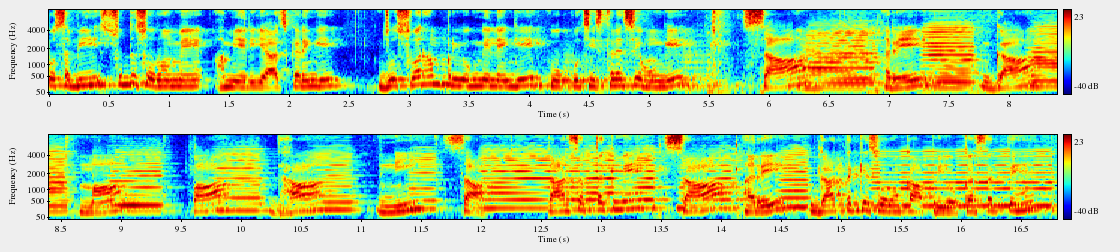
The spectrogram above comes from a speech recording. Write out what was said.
तो सभी शुद्ध स्वरों में हम ये रियाज करेंगे। जो स्वर हम प्रयोग में लेंगे, वो कुछ इस तरह से होंगे। सा, रे, गा, मा, पा, धा, नी, सा। तार सप्तक में सा, रे, गा तक के स्वरों का प्रयोग कर सकते हैं।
